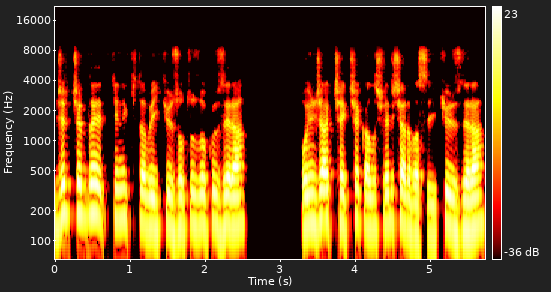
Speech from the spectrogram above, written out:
Cırt Cırt'ta etkinlik kitabı 239 lira. Oyuncak çekçek alışveriş arabası 200 lira.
